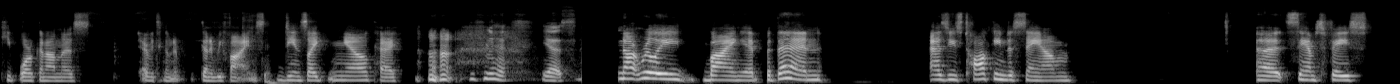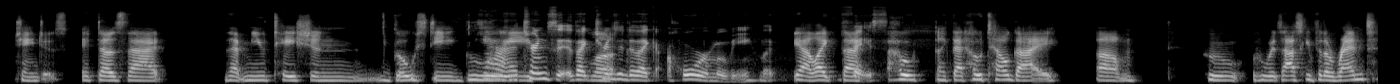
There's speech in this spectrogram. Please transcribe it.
keep working on this. Everything's going to going to be fine. Dean's like, yeah, okay. yes, Not really buying it, but then as he's talking to Sam, uh, Sam's face changes. It does that that mutation, ghosty, gooey. Yeah, it turns it like turns into like a horror movie. Like yeah, like that face. ho- like that hotel guy um who who was asking for the rent.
